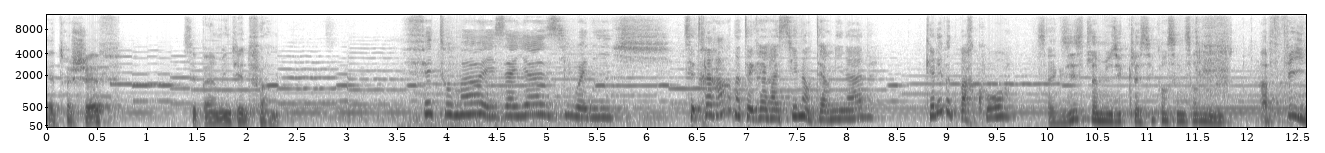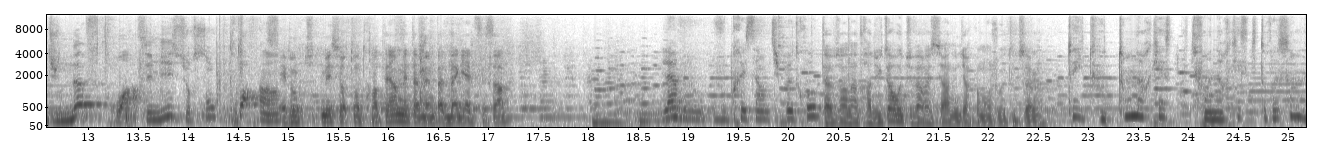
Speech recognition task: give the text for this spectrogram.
Être chef, c'est pas un métier de femme. Fetouma et Zaya Ziwani. C'est très rare d'intégrer Racine en terminale. Quel est votre parcours? Ça existe la musique classique en Seine-Saint-Denis. La fille du 9-3 s'est mise sur son 3-1. Et donc tu te mets sur ton 31 mais t'as même pas de baguette, c'est ça? Là, vous, vous pressez un petit peu trop. T'as besoin d'un traducteur ou tu vas réussir à nous dire comment jouer toute seule? Toi, il te faut ton orchestre. Il te faut un orchestre qui te ressemble.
